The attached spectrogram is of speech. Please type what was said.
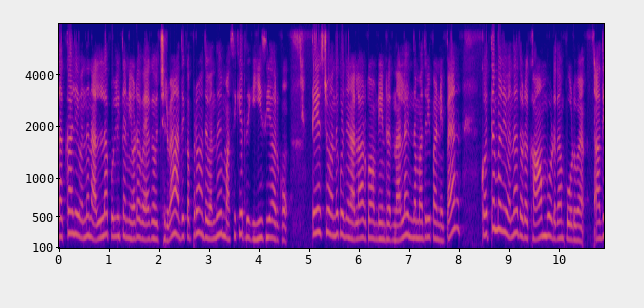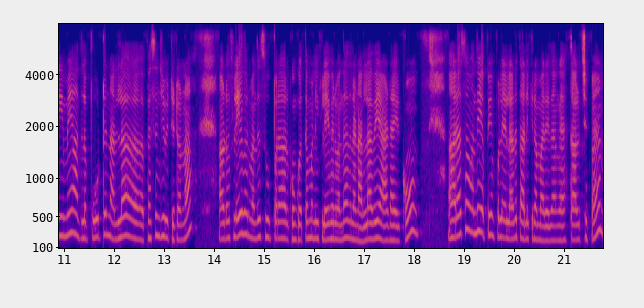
தக்காளி வந்து நல்லா புளி தண்ணியோட வேக வச்சிருவேன். அதுக்கப்புறம் அது வந்து மசிக்கிறதுக்கு ஈஸியாக இருக்கும். டேஸ்ட்டும் வந்து கொஞ்சம் நல்லாயிருக்கும் அப்படின்றதுனால இந்த மாதிரி பண்ணிப்பேன். கொத்தமல்லி வந்து அதோட காம்போடு தான் போடுவேன். அதையுமே அதில் போட்டு நல்லா பிசைஞ்சு விட்டுட்டோன்னா அதோட ஃப்ளேவர் வந்து சூப்பராக இருக்கும். கொத்தமல்லி ஃப்ளேவர் வந்து அதில் நல்லாவே ஆட் ஆகிருக்கும் ரசம் வந்து எப்பயும் போல் எல்லாரும் தாளிக்கிற மாதிரி தாங்க தாளிச்சுப்பேன்.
